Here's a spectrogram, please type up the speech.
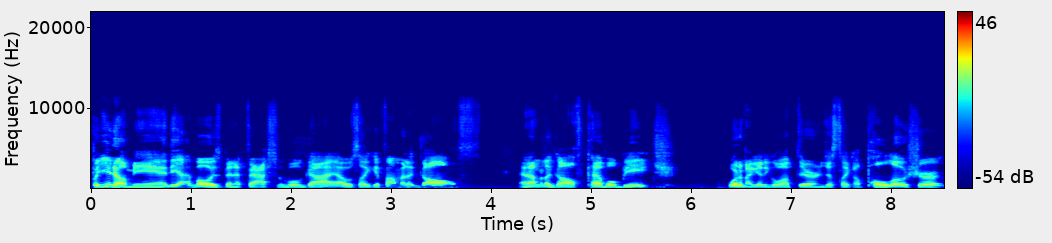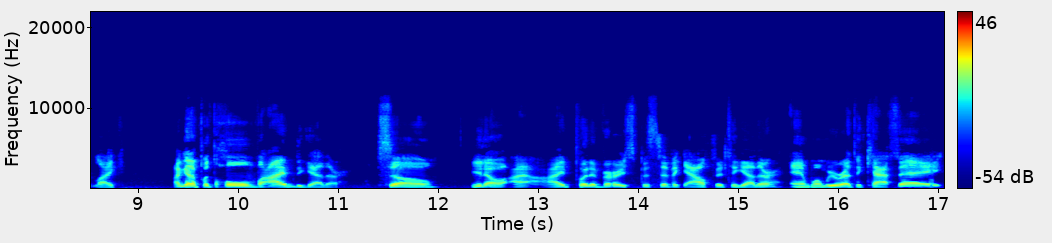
But you know me, Andy. I've always been a fashionable guy. I was like, if I'm to golf and I'm to golf Pebble Beach, what am I to go up there in just like a polo shirt? Like, I got to put the whole vibe together. So, you know, I, I put a very specific outfit together. And when we were at the cafe,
